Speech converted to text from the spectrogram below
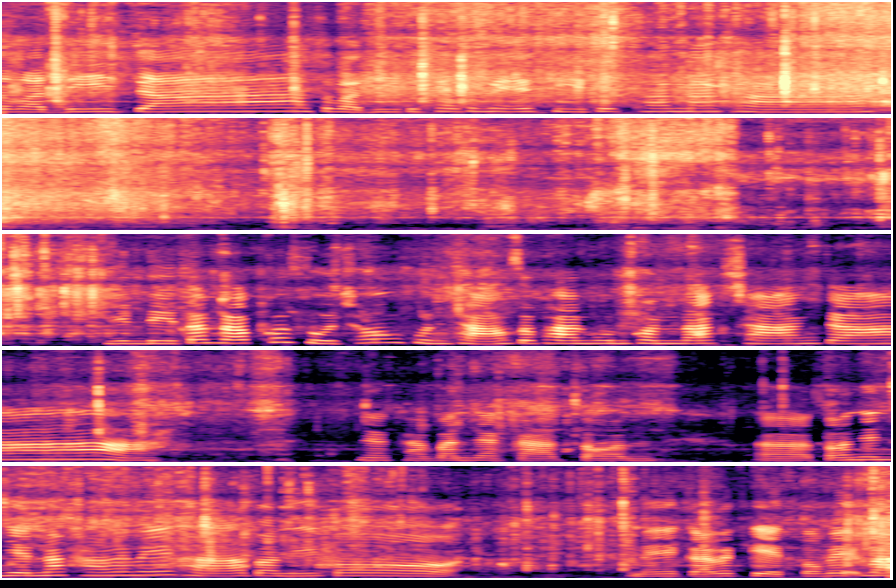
สวัสดีจ้า สวัสดีคุณพ่อคุณแม่เอซีทุกท่านนะคะ ยินดีต้อนรับเข้าสู่ช่องคุณช้างสะพานบุญคนรักช้างจ้า เนี่ยค่ะบรรยากาศตอนเอ่อตอนเย็นๆนะคะแม่แม่ๆคะตอนนี้ก็แม่กาลเกตก็แวะมา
